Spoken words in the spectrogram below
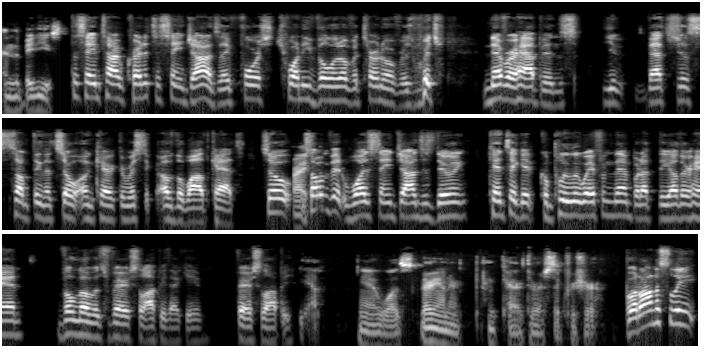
in the Big East. At the same time, credit to St. John's. They forced 20 Villanova turnovers, which never happens. You, that's just something that's so uncharacteristic of the Wildcats. So Right. some of it was St. John's is doing. Can't take it completely away from them, but at the other hand, Villanova's very sloppy that game. Very sloppy. Yeah, Yeah, it was very un- uncharacteristic for sure. But honestly,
